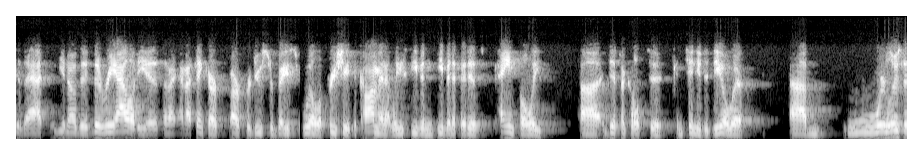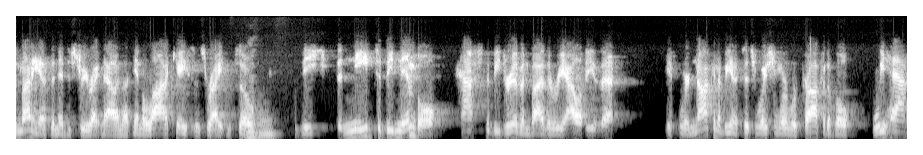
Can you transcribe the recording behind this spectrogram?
to that, you know, the, the reality is, and I, and I think our, our producer base will appreciate the comment at least, even, even if it is painfully uh, difficult to continue to deal with. Um, we're losing money as an industry right now in a, in a lot of cases, right? And so mm-hmm. the the need to be nimble has to be driven by the reality that if we're not going to be in a situation where we're profitable, we have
